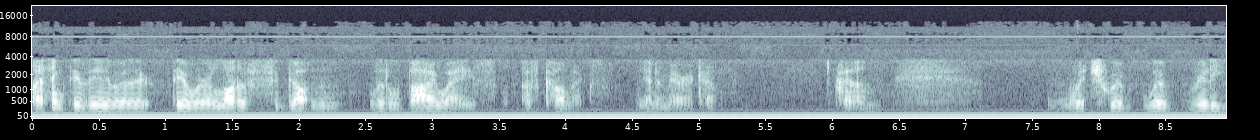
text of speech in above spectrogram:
I think that there were there were a lot of forgotten little byways of comics in America, um, which were were really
